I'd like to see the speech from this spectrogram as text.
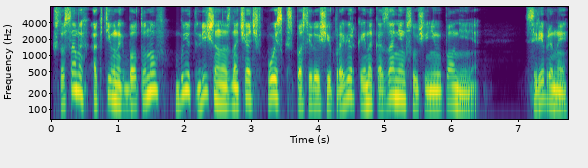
что самых активных болтунов будет лично назначать в поиск с последующей проверкой и наказанием в случае невыполнения. Серебряные,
